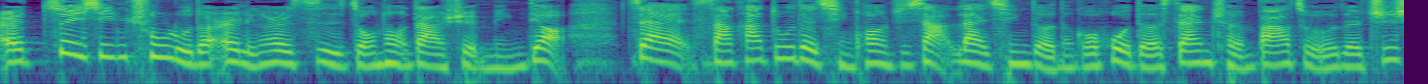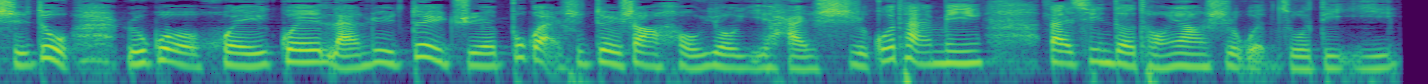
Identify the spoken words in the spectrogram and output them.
而最新出炉的二零二四总统大选民调，在萨卡都的情况之下，赖清德能够获得三成八左右的支持度。如果回归蓝绿对决，不管是对上侯友谊还是郭台铭。赖清德同样是稳坐第一。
